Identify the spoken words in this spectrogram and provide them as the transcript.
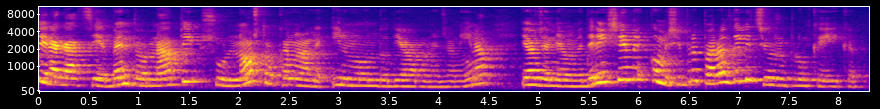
tutti ragazzi e bentornati sul nostro canale Il Mondo di Aaron e Gianina e oggi andiamo a vedere insieme come si prepara il delizioso plum cake.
